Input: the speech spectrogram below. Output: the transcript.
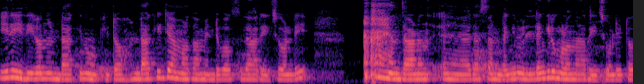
ഈ രീതിയിലൊന്ന് ഉണ്ടാക്കി നോക്കിട്ടോ ഉണ്ടാക്കിയിട്ട് നമ്മൾ കമന്റ് ബോക്സിൽ അറിയിച്ചുകൊണ്ട് എന്താണ് രസം ഉണ്ടെങ്കിലും ഇല്ലെങ്കിലും നിങ്ങളൊന്ന് അറിയിച്ചുകൊണ്ട് കേട്ടോ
